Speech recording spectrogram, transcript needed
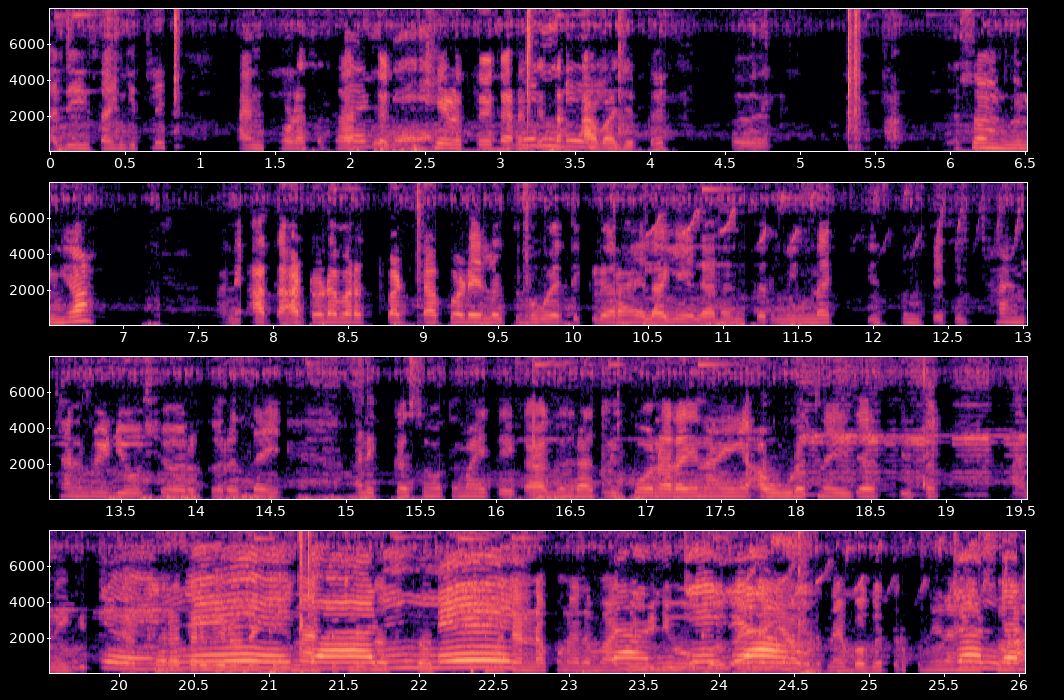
आधी सांगितले. आणि थोडासा सारखं खेळतोय कारण त्याचा आवाज येतोय. तर समजून घ्या. आणि आता आठवड्याभरात पट्टा पडेलच बघूया तिकडे राहायला गेल्यानंतर मी नक्कीच तुमच्याशी छान छान व्हिडिओ शेअर करत आहे. आणि कसं होतं माहिती आहे का? घरातली कोणालाही नाही आवडत नाही जास्तीचं. आणि खरं तर विरोधक नात्यातलेच असतात मग त्यांना कोणाला माझे व्हिडिओ बघायलाही आवडत नाही. बघत तर कोणी नाही सोडा.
